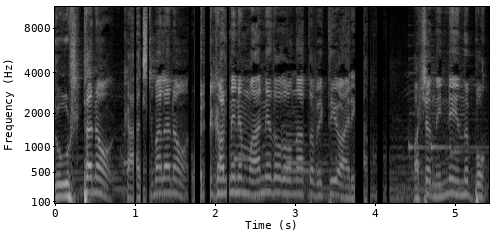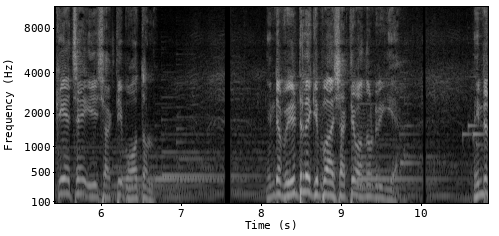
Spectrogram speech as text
ദുഷ്ടനോ കശ്മലനോ ഒരു കണ്ണിനും മാന്യത തോന്നാത്ത വ്യക്തിയോ ആയിരിക്കാം. പക്ഷെ നിന്നെ ഇന്ന് പൊക്കിയച്ചേ ഈ ശക്തി പോകത്തുള്ളൂ. നിന്റെ വീട്ടിലേക്ക് ഇപ്പോൾ ആ ശക്തി വന്നുകൊണ്ടിരിക്കുക നിന്റെ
